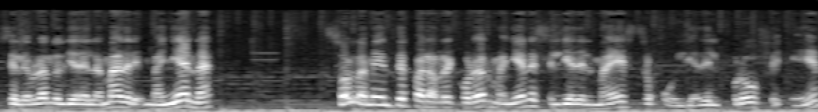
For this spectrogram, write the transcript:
celebrando el Día de la Madre. Mañana, solamente para recordar, mañana es el Día del Maestro o el Día del Profe. ¿eh?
